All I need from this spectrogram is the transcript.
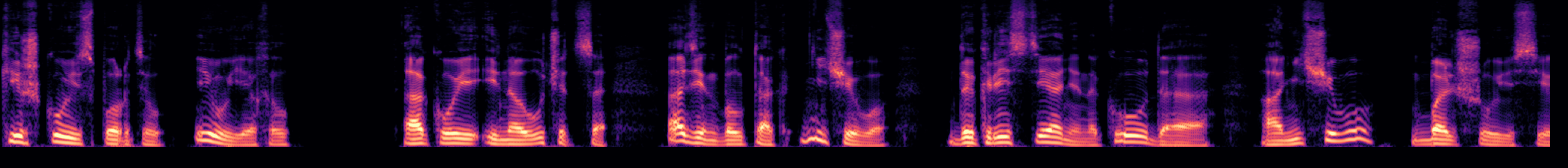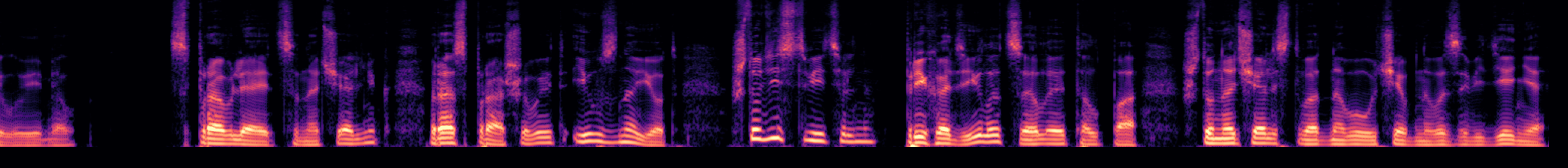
кишку испортил и уехал. А кое и научится, один был так, ничего, до крестьянина куда? А ничего, большую силу имел. Справляется начальник, расспрашивает и узнает, что действительно приходила целая толпа, что начальство одного учебного заведения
